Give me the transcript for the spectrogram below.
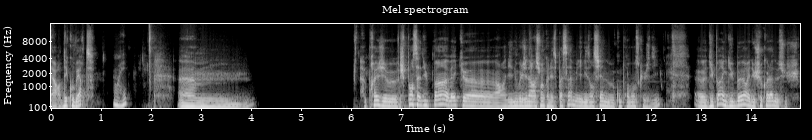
alors découverte. Oui. Après, je, je, pense à du pain avec. Euh, alors, les nouvelles générations ne connaissent pas ça, mais les anciennes comprendront ce que je dis. Euh, du pain avec du beurre et du chocolat dessus.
